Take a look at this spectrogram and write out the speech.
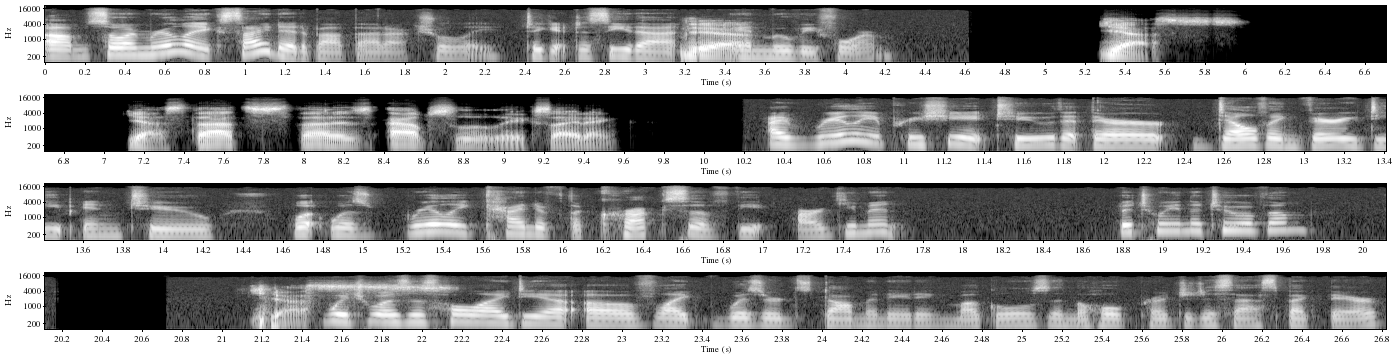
Um, so I'm really excited about that actually to get to see that Yeah. in movie form. Yes. Yes, that's that is absolutely exciting. I really appreciate too that they're delving very deep into what was really kind of the crux of the argument between the two of them. Yes. which was this whole idea of like wizards dominating muggles and the whole prejudice aspect there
